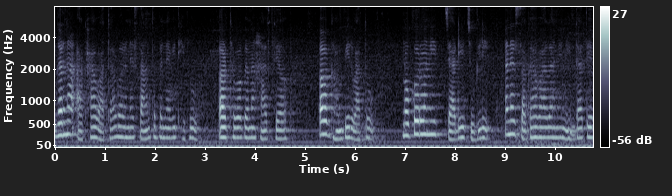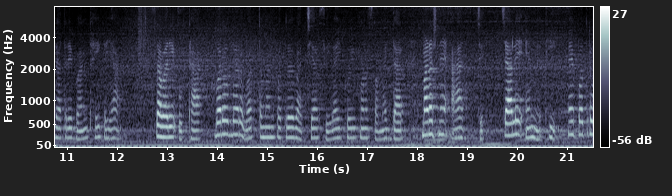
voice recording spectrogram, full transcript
ઘરના આખા વાતાવરણને શાંત બનાવી દીધું. અર્થ વગરના હાસ્ય, અગંભીર વાતો, નોકરોની જાડી ચુગલી અને સગાવાલાની નિંદા તે રાત્રે બંધ થઈ ગયા. સવારે ઉઠા. બરોબર વર્તમાનપત્ર વાંચ્યા સિવાય કોઈ પણ સમજદાર માણસને આ જ ચાલે એમ નથી. મેં પત્ર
